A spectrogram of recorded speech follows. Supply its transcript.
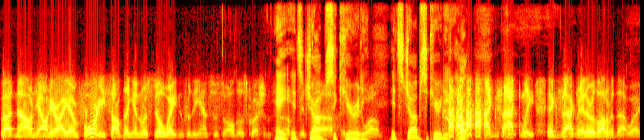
but now now here I am, forty something, and we're still waiting for the answers to all those questions. Hey, So it's, job uh, security. It's, It's job security. Oh, exactly, exactly. I never thought of it that way.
